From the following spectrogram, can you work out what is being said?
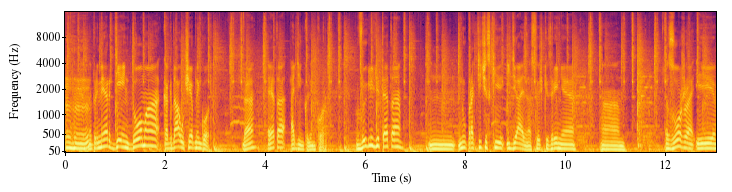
Угу. Например, день дома, когда учебный год. Да? Это один калинкор. Выглядит это, ну, практически идеально с точки зрения э, ЗОЖа и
